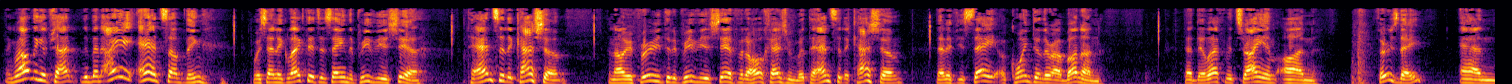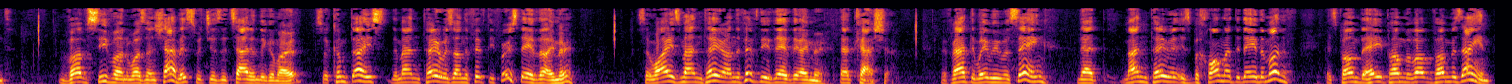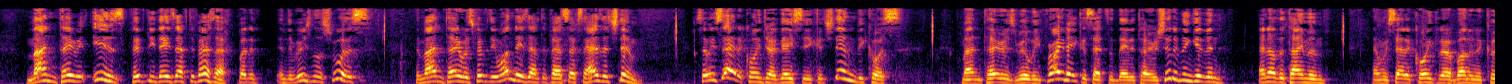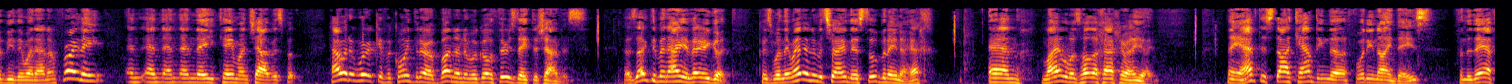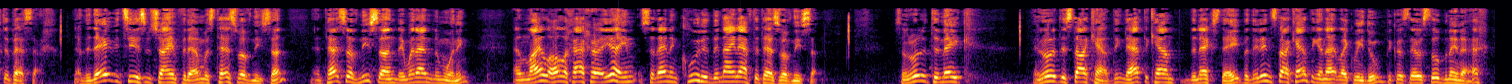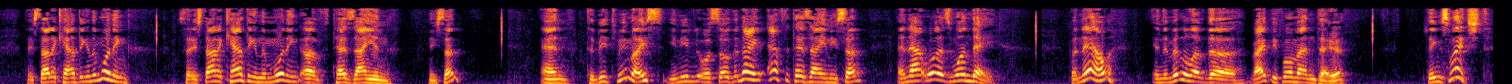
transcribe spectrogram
And Gvaldig Pshat, the Ben Ari adds something which I neglected to say in the previous year to answer the kasha, and I'll refer you to the previous share for the whole cheshbon, but to answer the kasha, that if you say, according to the Rabbanan, that they left Mitzrayim on Thursday, and Vav Sivan was on Shabbos, which is the tzad in the Gemara, so Kumtais, the Matan Torah was on the 51st day of the Omer, so why is Mount Torah on the 50th day of the Omer? That kasha. In fact, the way we were saying, that Mount Torah is Bechol the day of the month, it's Pam Behei, Pam Bevav, Pam Bezayin. Matan Torah is 50 days after Pesach, but if, in the original Shavuos, the Matan Torah was 51 days after Pesach, so has it shtim? So we said, according to Rav Yasi, it could shtim because Matan Torah is really Friday, because that's the day the Torah should have been given, another time, and we said, according to the Rabbanan, it could be they went out on Friday, and, and, and, and they came on Shabbos, but how would it work if according to the Rabbanan it would go Thursday to Shabbos? Hazakti ben Arya very good. Because when they went into Mitzrayim, they're still B'nai Noach. And Laila was Holach Hayyim. Now you have to start counting the 49 days from the day after Pesach. Now the day of Yitzias Mitzrayim for them was Tesvav Nisan. And Tesvav Nisan, they went out in the morning. And Laila Holach Hayyim, so that included the night after Tesvav Nisan. So in order to make in order to start counting, they have to count the next day, but they didn't start counting a night like we do, because they were still Bnei Noach. They started counting in the morning. So they started counting in the morning of Tezayin Nisan. And to be Tmimais, you needed also the night after Tezayin Nisan, and that was one day. But now, in the middle of the, right before Matan Torah, things switched.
